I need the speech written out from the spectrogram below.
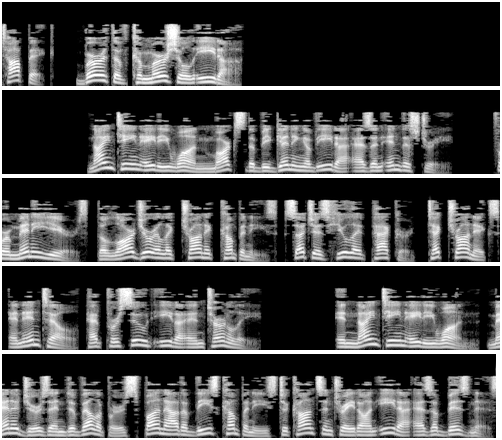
Topic. Birth of commercial EDA 1981 marks the beginning of EDA as an industry. For many years, the larger electronic companies, such as Hewlett-Packard, Tektronix, and Intel, had pursued EDA internally. In 1981, managers and developers spun out of these companies to concentrate on EDA as a business.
